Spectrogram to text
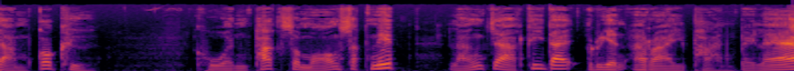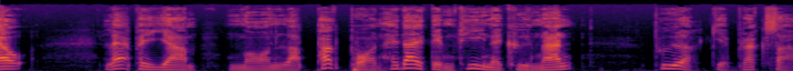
จำก็คือ ควรพักสมองสักนิดหลังจากที่ได้เรียนอะไรผ่านไปแล้ว และพยายามนอนหลับพักผ่อนให้ได้เต็มที่ในคืนนั้น เพื่อเก็บรักษา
